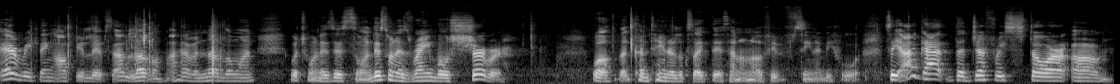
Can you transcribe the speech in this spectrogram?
everything off your lips. I love them. I have another one. Which one is this one? This one is Rainbow Sherbet. Well, the container looks like this. I don't know if you've seen it before. See, I got the Jeffree Star um,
